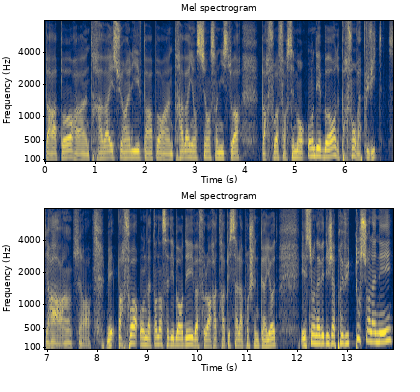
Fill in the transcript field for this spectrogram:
par rapport à un travail sur un livre, par rapport à un travail en sciences, en histoire. Parfois, forcément, on déborde, parfois on va plus vite, c'est rare, hein, c'est rare. Mais parfois, on a tendance à déborder, il va falloir rattraper ça la prochaine période. Et si on avait déjà prévu tout sur l'année,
